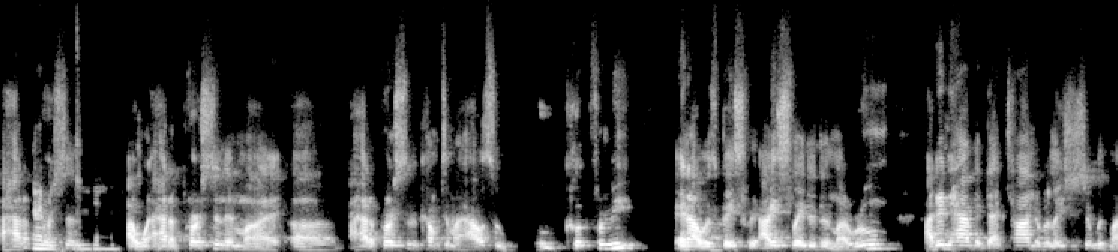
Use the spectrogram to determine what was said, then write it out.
I had a person. I had a person in my. Uh, I had a person come to my house who who cooked for me, and I was basically isolated in my room. I didn't have at that time the relationship with my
